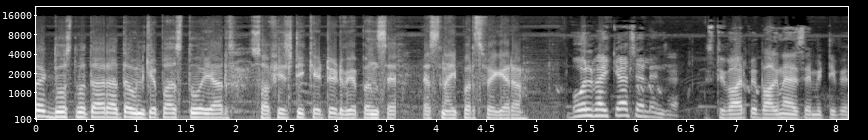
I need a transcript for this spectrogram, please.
एक दोस्त बता रहा था, उनके पास तो यार सोफिस्टिकेटेड वेपन्स है स्नाइपर्स वगैरह। बोल भाई क्या चैलेंज है? इस दीवार पे भागना है ऐसे मिट्टी पे।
